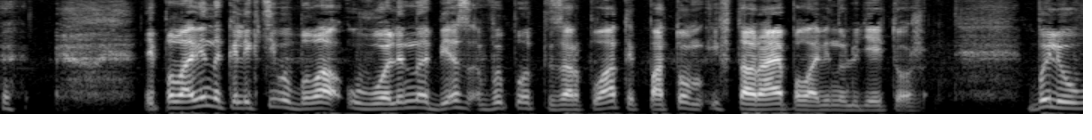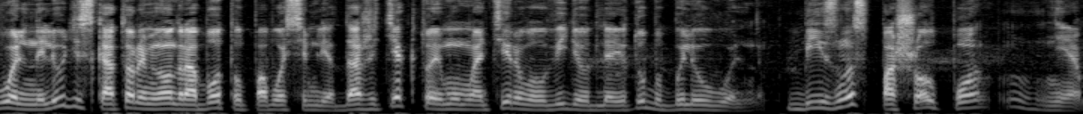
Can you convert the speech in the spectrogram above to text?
И половина коллектива была уволена без выплаты зарплаты. Потом и вторая половина людей тоже были уволены люди, с которыми он работал по 8 лет. Даже те, кто ему монтировал видео для YouTube, были уволены. Бизнес пошел по... Не.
